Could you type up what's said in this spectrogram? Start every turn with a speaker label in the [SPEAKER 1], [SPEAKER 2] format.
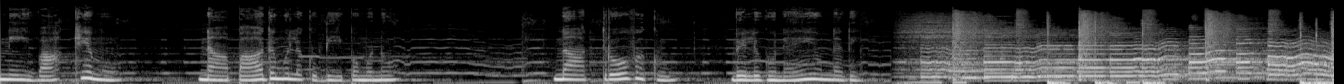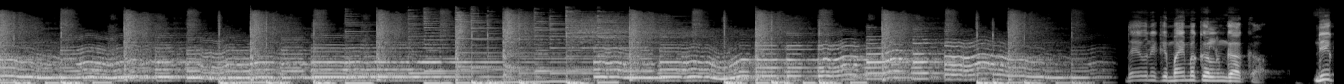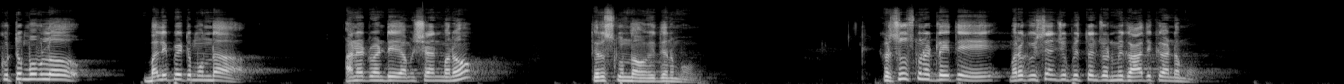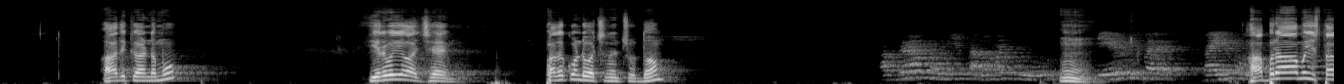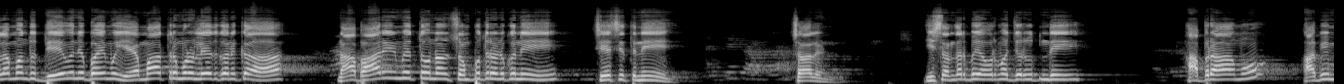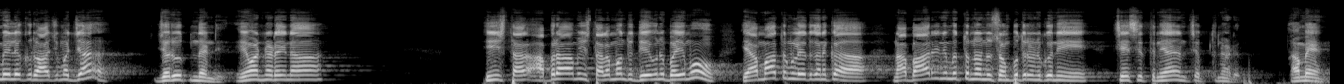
[SPEAKER 1] నీ వాక్యము నా పాదములకు దీపమును నా త్రోవకు వెలుగునై ఉన్నది.
[SPEAKER 2] దేవునికి మహిమ కలుగాక నీ కుటుంబంలో బలిపీఠం ఉందా? అన్నటువంటి అంశాన్ని మనం తెలుసుకుందాం ఈ దినము. ఇక్కడ చూసుకున్నట్లయితే మరొక విషయం చూపిస్తాను చూడండి మీకు ఆది కాండము. ఆది కాండము ఇరవయో అధ్యాయం పదకొండు వచ్చిన చూద్దాం. అబ్రాహాము ఈ స్థలమందు దేవుని భయము ఏమాత్రమును లేదు గనుక నా భార్య నిమిత్తం నన్ను చంపుతురు అనుకుని చేసి తిని చాలండి. ఈ సందర్భం ఎవరి మధ్య జరుగుతుంది? అబ్రహాము అభిమేలకు రాజు మధ్య జరుగుతుందండి. ఏమంటున్నాడు ఆయన? ఈ స్థ అబ్రహాము ఈ స్థలమందు దేవుని భయము ఏమాత్రం లేదు కనుక నా భార్య నిమిత్తం నన్ను సంపుతులు అనుకుని చేసి తిని అని చెప్తున్నాడు. ఆమెన్.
